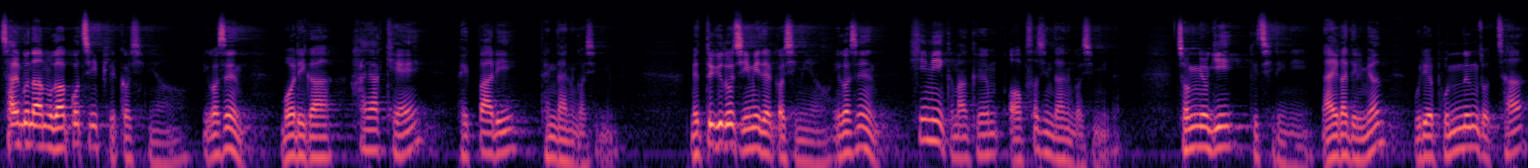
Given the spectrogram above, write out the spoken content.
살구나무가 꽃이 필 것이며 이것은 머리가 하얗게 백발이 된다는 것입니다. 메뚜기도 짐이 될 것이며 이것은 힘이 그만큼 없어진다는 것입니다. 정욕이 그치리니 나이가 들면 우리의 본능조차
